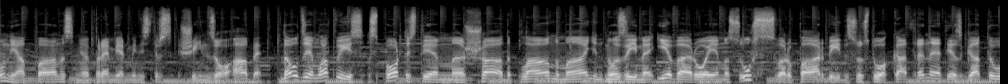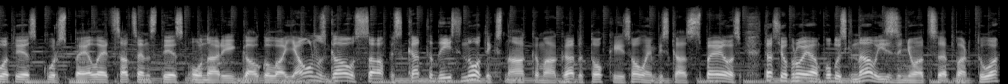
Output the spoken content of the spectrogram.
un Japānas premjerministrs Shinzo Abe. Daudziem Latvijas sportistiem šāda plānu maiņa nozīmē ievērojamas uzsvaru pārbīdes uz to, kā trenēties, gatavoties, kur spēlēt, sacensties un arī gal galā jaunas galvas sāpes, kad tad īsti notiks nākamā gada Tokijas Olimpiskās spēles. Tas joprojām publiski nav izziņots par to,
